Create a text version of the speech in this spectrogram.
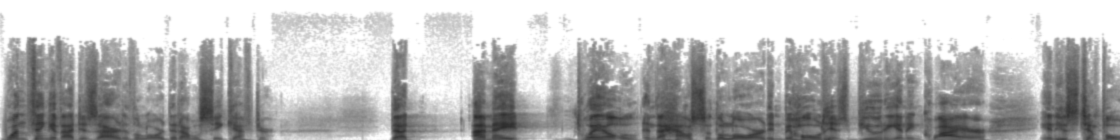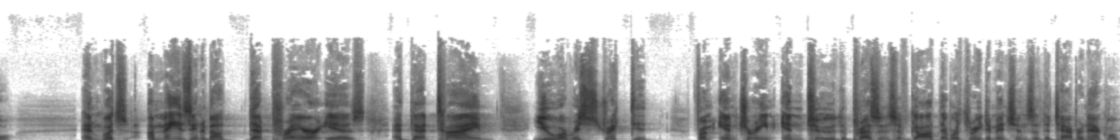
One thing have I desired of the Lord that I will seek after, that I may dwell in the house of the Lord and behold his beauty and inquire in his temple. And what's amazing about that prayer is at that time, you were restricted from entering into the presence of God. There were three dimensions of the tabernacle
